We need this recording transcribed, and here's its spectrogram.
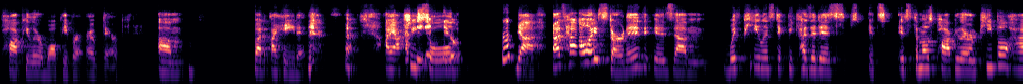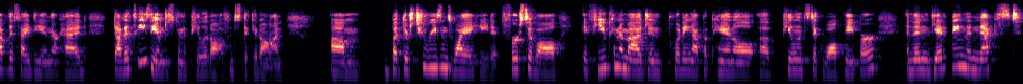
popular wallpaper out there. Um, but I hate it. I actually I sold. yeah, that's how I started. Is um, with peel and stick because it is it's it's the most popular, and people have this idea in their head that it's easy. I'm just going to peel it off and stick it on. Um, but there's two reasons why I hate it. First of all, if you can imagine putting up a panel of peel and stick wallpaper and then getting the next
